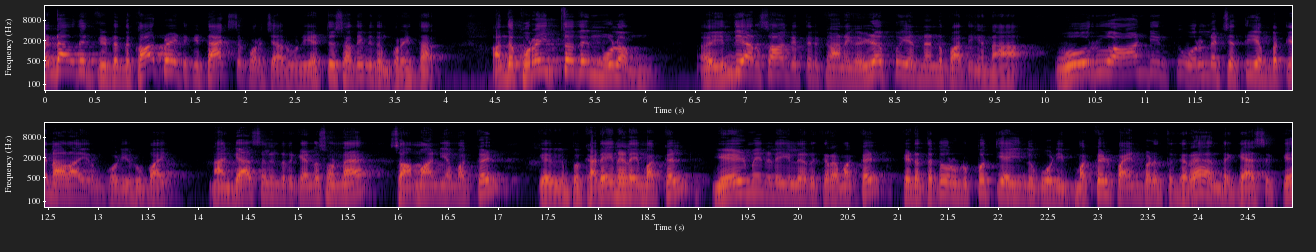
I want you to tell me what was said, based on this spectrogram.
ரெண்டாவது கிட்ட இந்த கார்ப்பரேட்டுக்கு டேக்ஸை குறைச்சார். ஒரு எட்டு சதவீதம் குறைத்தார். அந்த குறைத்ததன் மூலம் இந்திய அரசாங்கத்திற்கான இழப்பு என்னன்னு பார்த்தீங்கன்னா ஒரு ஆண்டிற்கு ஒரு லட்சத்தி எண்பத்தி நாலாயிரம் கோடி ரூபாய். நான் கேஸ் சிலிண்டருக்கு என்ன சொன்னேன்? சாமானிய மக்கள் இப்போ கடைநிலை மக்கள் ஏழ்மை நிலையில் இருக்கிற மக்கள் கிட்டத்தட்ட ஒரு முப்பத்தி ஐந்து கோடி மக்கள் பயன்படுத்துகிற அந்த கேஸுக்கு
